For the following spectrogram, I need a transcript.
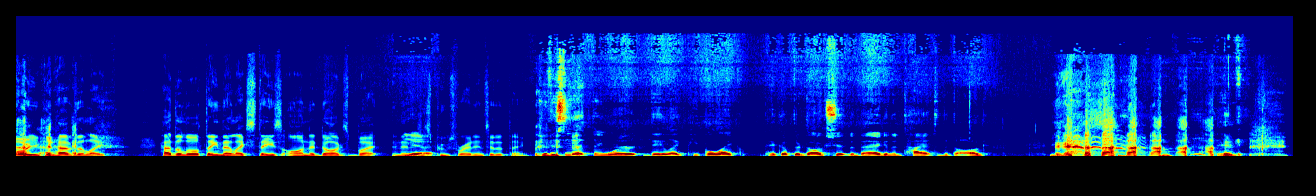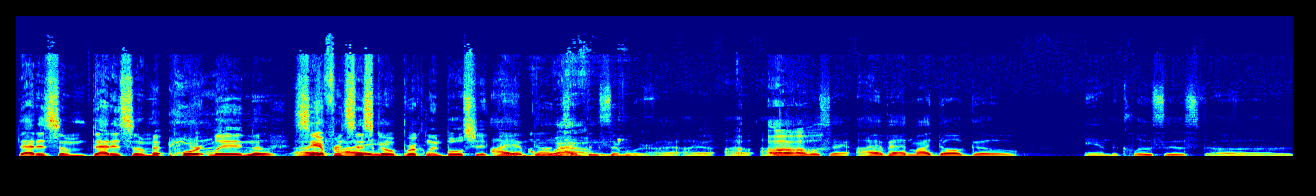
or, or you can have the like have the little thing that like stays on the dog's butt and then it just poops right into the thing. Did you see that thing where they like people like pick up their dog shit in a bag and then tie it to the dog? That is some. That is some Portland, Look, San I- Francisco, I- Brooklyn bullshit. Man. I have done Wow. something similar. I I, I, I, I will say I have had my dog go, and the closest uh,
